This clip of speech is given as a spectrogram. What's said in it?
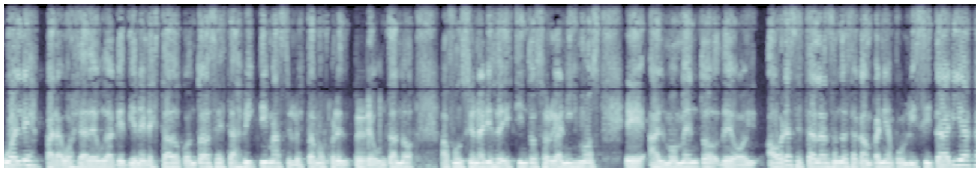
¿Cuál es para vos la deuda que tiene el Estado con todas estas víctimas? Se lo estamos preguntando a funcionarios de distintos organismos eh, al momento de hoy. Ahora se está lanzando esta campaña publicitaria,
